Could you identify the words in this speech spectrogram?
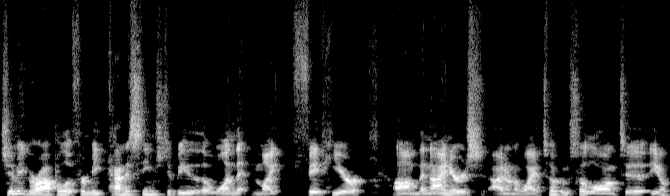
Jimmy Garoppolo for me kind of seems to be the one that might fit here. Um, the Niners, I don't know why it took them so long to, you know,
